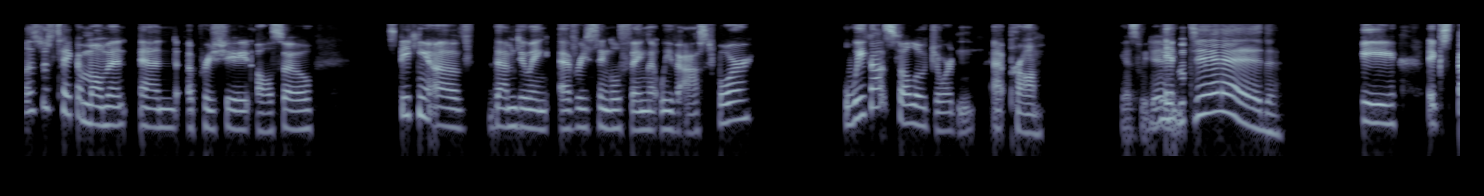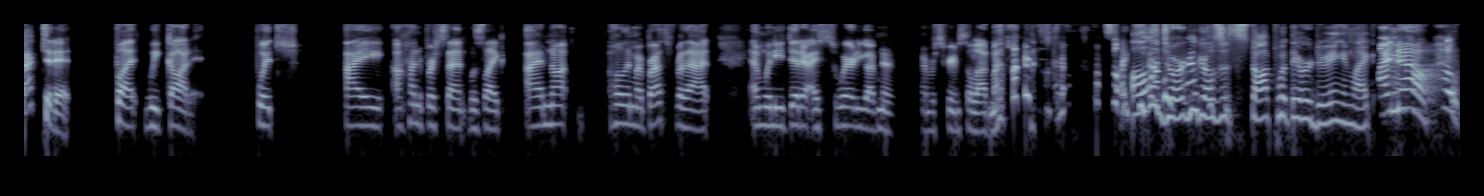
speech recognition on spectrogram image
Let's just take a moment and appreciate also speaking of them doing every single thing that we've asked for. We got solo Jordan at prom. Yes, we did. It, did. We expected it, but we got it, which I 100% was like, I'm not holding my breath for that. And when he did it, I swear to you, I've never, never screamed so loud in my life. like all no. the Jordan girls just stopped what they were doing and like, I know oh.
